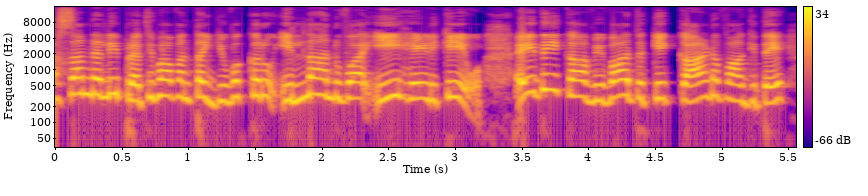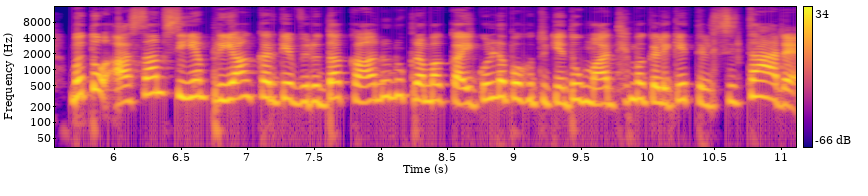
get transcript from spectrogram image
ಅಸ್ಸಾಂನಲ್ಲಿ ಪ್ರತಿಭಾವಂತ ಯುವಕರು ಇಲ್ಲ ಅನ್ನುವ ಈ ಹೇಳಿಕೆಯು ಇದೀಗ ವಿವಾದಕ್ಕೆ ಕಾರಣವಾಗಿದೆ ಮತ್ತು ಅಸ್ಸಾಂ ಸಿಎಂ ಪ್ರಿಯಾಂಕರ್ಗೆ ವಿರುದ್ಧ ಕಾನೂನು ಕ್ರಮ ಕೈಗೊಳ್ಳಬಹುದು ಎಂದು ಮಾಧ್ಯಮಗಳಿಗೆ ತಿಳಿಸಿದ್ದಾರೆ.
